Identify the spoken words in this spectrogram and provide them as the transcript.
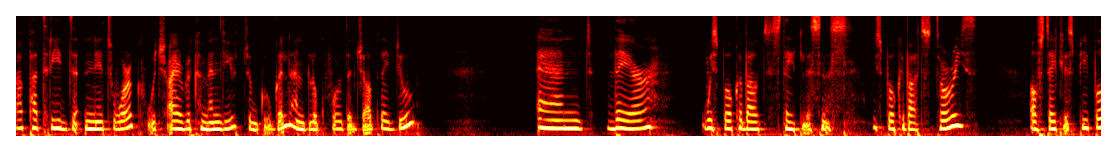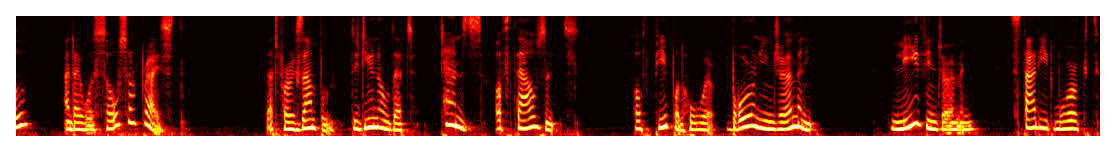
Apatrid Network, which I recommend you to Google and look for the job they do. And there we spoke about statelessness. We spoke about stories of stateless people, and I was so surprised that, for example, did you know that tens of thousands of people who were born in Germany, live in Germany, studied, worked,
